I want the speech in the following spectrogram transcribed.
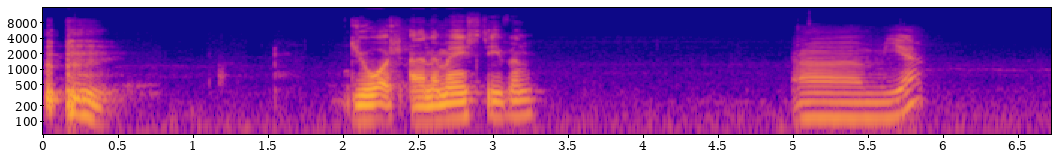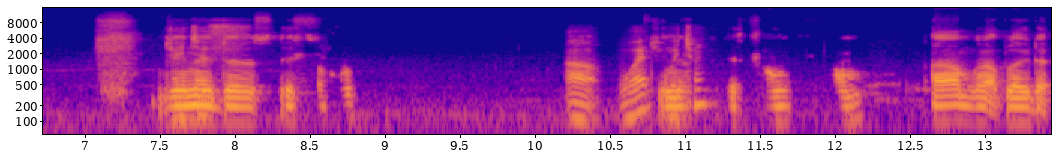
Do you watch anime, Steven? Um, yeah. Do you I know just- this this song? Oh, what? Which one? This song? Uh, I'm gonna upload it.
